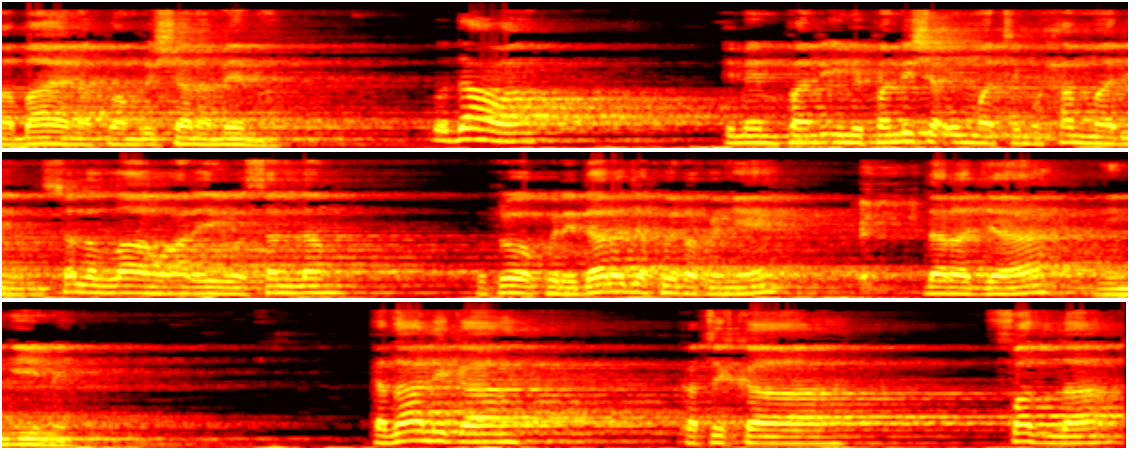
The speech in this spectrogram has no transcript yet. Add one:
mabaya na kuamrishana mema. Kwa dawa imepandisha ummati Muhammadin sallallahu alaihi wasallam kutoka kwenye daraja kwenda kwenye daraja nyingine. Kadhalika katika fadla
